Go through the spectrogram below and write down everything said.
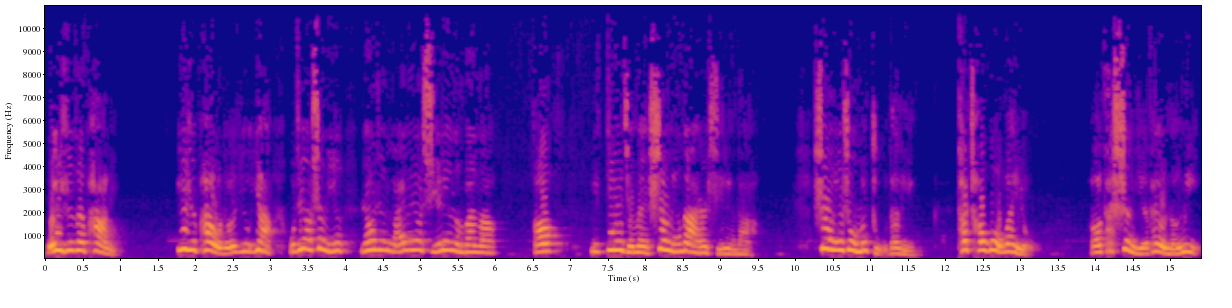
我一直在怕你，一直怕我的就呀，我这要圣灵，然后这来了要邪灵怎么办呢？啊，你弟兄姐妹，圣灵大还是邪灵大？圣灵是我们主的灵，他超过万有，啊，他圣洁，他有能力。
